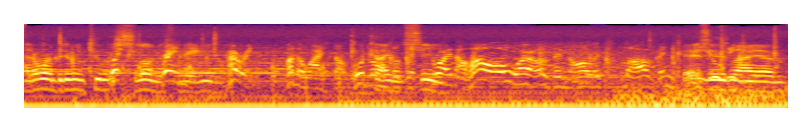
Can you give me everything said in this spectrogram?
I don't want to be doing too much slowness for no reason. Hurry, otherwise the Can't will destroy the whole world in all its love and Okay, this is my um,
